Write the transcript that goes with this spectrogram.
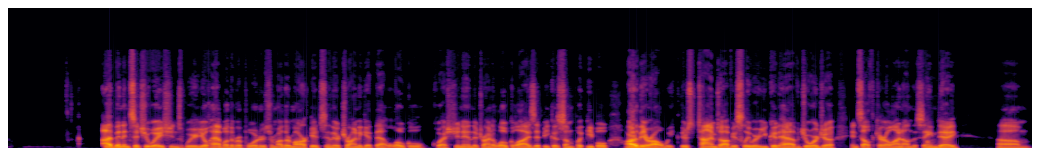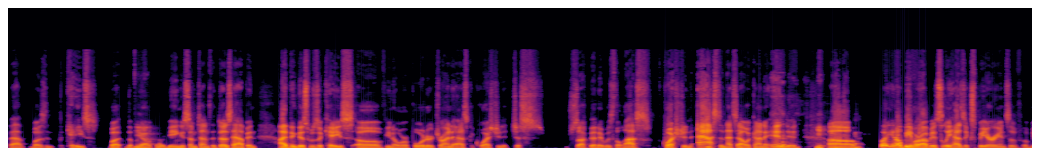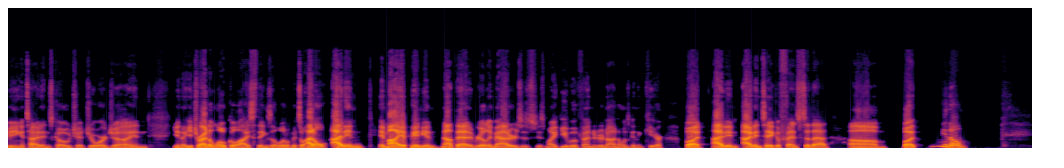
I've been in situations where you'll have other reporters from other markets, and they're trying to get that local question in. They're trying to localize it because some people are there all week. There's times, obviously, where you could have Georgia and South Carolina on the same day. Um, that wasn't the case. But the, yeah. point being is sometimes that does happen. I think this was a case of, you know, a reporter trying to ask a question. It just sucked that it was the last question asked, and that's how it kind of ended. yeah. um, but, you know, Beamer obviously has experience of, of being a tight ends coach at Georgia. And, you know, you try to localize things a little bit. So I don't, I didn't, in my opinion, not that it really matters is, is Mike Uva offended or not. No one's going to care. But I didn't, I didn't take offense to that. Um, but, you know,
